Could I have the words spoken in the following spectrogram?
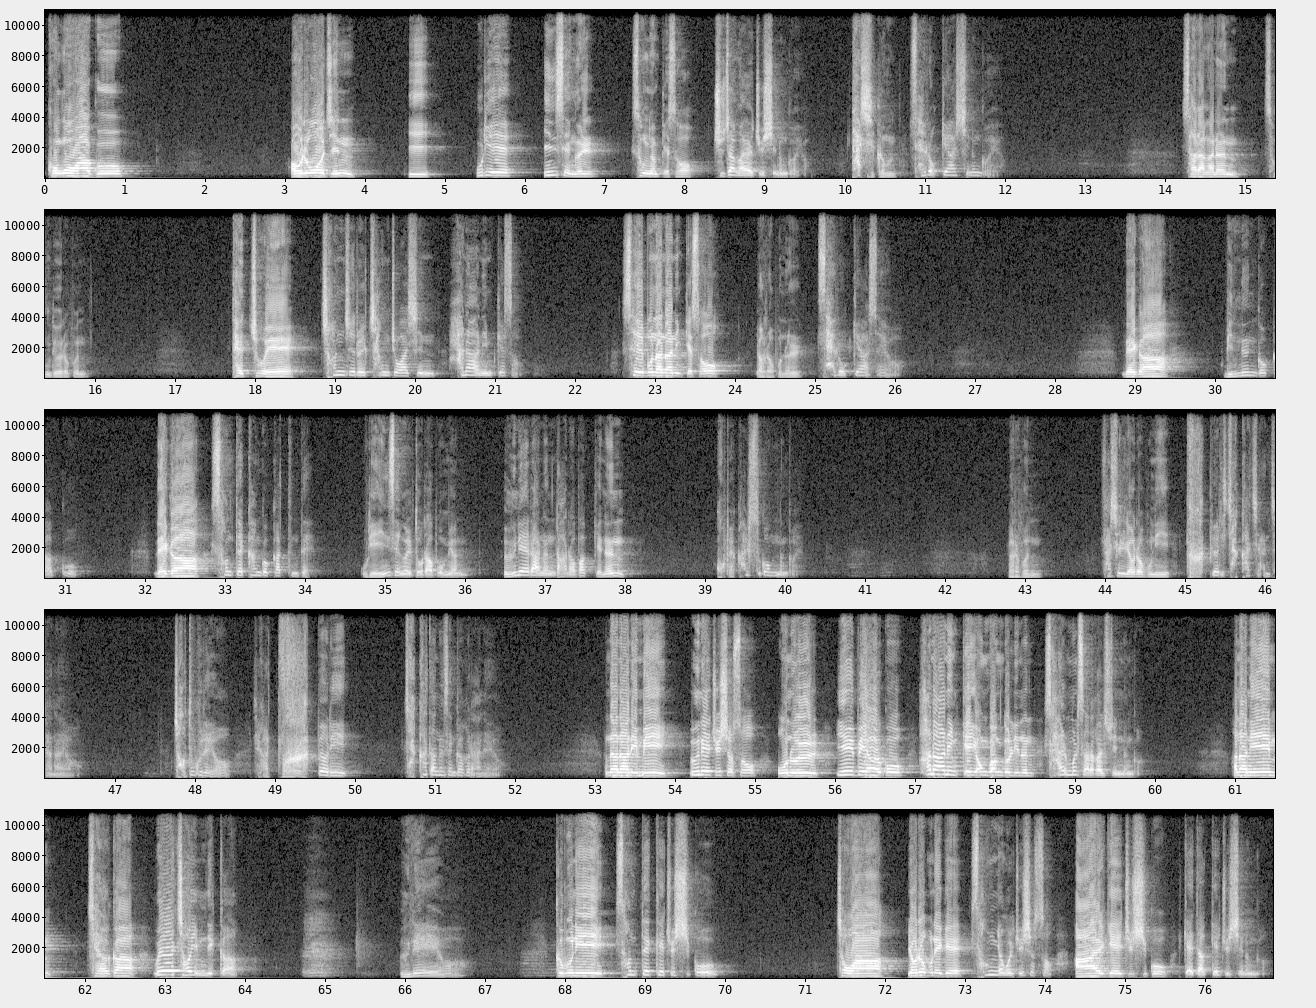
공허하고 어려워진 이 우리의 인생을 성령께서 주장하여 주시는 거예요. 다시금 새롭게 하시는 거예요. 사랑하는 성도 여러분, 태초에 천지를 창조하신 하나님께서 세 분 하나님께서 여러분을 새롭게 하세요. 내가 믿는 것 같고 내가 선택한 것 같은데 우리의 인생을 돌아보면 은혜라는 단어밖에는 고백할 수가 없는 거예요. 여러분, 사실 여러분이 특별히 착하지 않잖아요. 저도 그래요. 제가 특별히 착하다는 생각을 안 해요. 하나님이 은혜 주셔서 오늘 예배하고 하나님께 영광 돌리는 삶을 살아갈 수 있는 것. 하나님, 제가 왜 저입니까? 은혜예요. 그분이 선택해 주시고 저와 여러분에게 성령을 주셔서 알게 해 주시고 깨닫게 해 주시는 것.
